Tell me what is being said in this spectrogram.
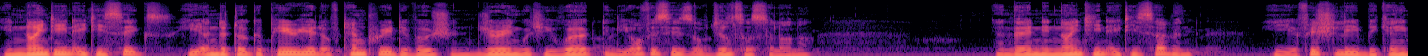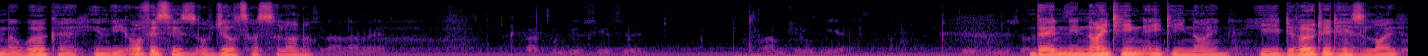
In 1986, he undertook a period of temporary devotion during which he worked in the offices of Jalsa Salana. And then in 1987, he officially became a worker in the offices of Jalsa Salana. Then, in 1989, he devoted his life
